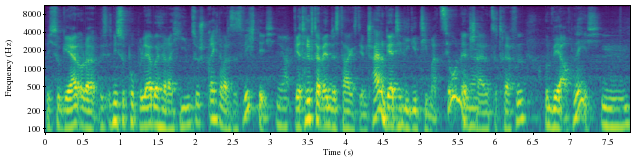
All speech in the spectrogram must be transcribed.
nicht so gern oder ist nicht so populär über Hierarchien zu sprechen, aber das ist wichtig. Ja. Wer trifft am Ende des Tages die Entscheidung? Wer hat die Legitimation, eine Entscheidung ja. zu treffen und wer auch nicht? Mhm.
